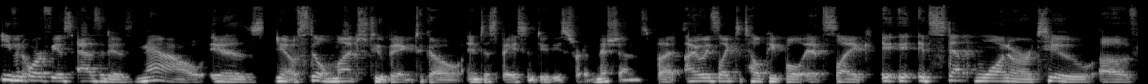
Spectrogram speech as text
even Orpheus as it is now is, you know, still much too big to go into space and do these sort of missions. But I always like to tell people it's like, it, it's step one or two of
